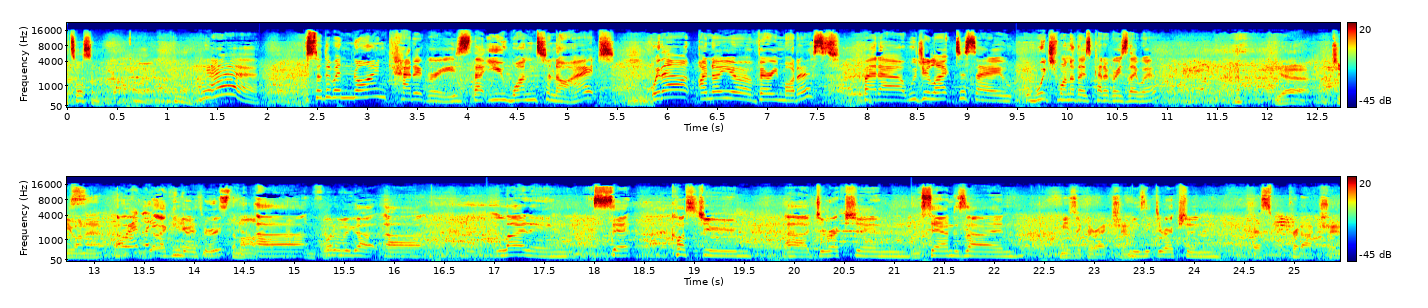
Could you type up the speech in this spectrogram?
it's awesome. yeah. So there were nine categories that you won tonight. Without, I know you're very modest, but uh, would you like to say which one of those categories they were? Yeah. Do you want to? Oh, Bradley? I can go through. List them up. Uh, I'll count them for what have we got? Uh, lighting, set, costume, uh, direction, sound design, Music direction, music direction, best production.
